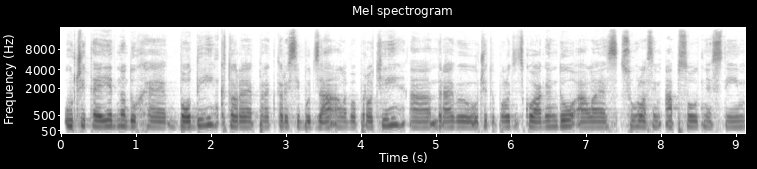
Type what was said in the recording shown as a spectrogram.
určité jednoduché body, ktoré, pre ktoré si buď za alebo proti a drajvujú určitú politickú agendu, ale súhlasím absolútne s tým,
